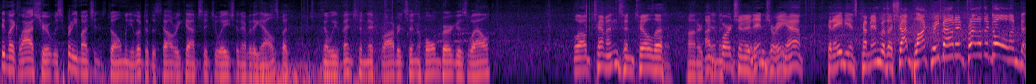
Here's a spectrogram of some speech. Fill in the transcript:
Seemed like last year it was pretty much in stone when you looked at the salary cap situation and everything else. But you know we've mentioned Nick Robertson, Holmberg as well. Well, Timmins until the Timmins unfortunate injury. Yeah. Canadians come in with a shot block, rebound in front of the goal, and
